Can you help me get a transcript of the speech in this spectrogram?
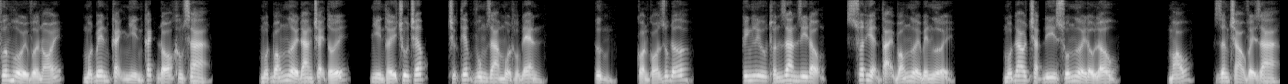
Phương hồi vừa nói, một bên cạnh nhìn cách đó không xa. Một bóng người đang chạy tới, nhìn thấy chu chấp, trực tiếp vung ra một hộp đen. Ừ còn có giúp đỡ. Kinh lưu thuấn gian di động xuất hiện tại bóng người bên người. Một đao chặt đi xuống người đầu lâu. Máu, dâng trào về ra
